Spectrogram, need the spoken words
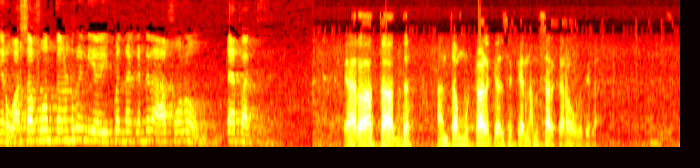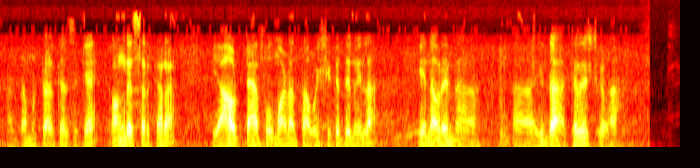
ಏನು ಹೊಸ ಫೋನ್ ತಗೊಂಡ್ರು ಇಪ್ಪತ್ನಾಲ್ಕು ಗಂಟೆ ಆ ಫೋನು ಟ್ಯಾಪ್ ಆಗ್ತದೆ. ಯಾರೋ ಅತ್ತಾದ ಅಂತ ಮುಟ್ಟಾಳ ಕೆಲಸಕ್ಕೆ ನಮ್ಮ ಸರ್ಕಾರ ಹೋಗುದಿಲ್ಲ. ಅಂತ ಮುಟ್ಟಾಳ ಕೆಲಸಕ್ಕೆ ಕಾಂಗ್ರೆಸ್ ಸರ್ಕಾರ ಯಾವ ಟ್ಯಾಪು ಮಾಡೋಂಥ ಅವಶ್ಯಕತೆಯೂ ಇಲ್ಲ. ಏನು ಅವರೇನು ಇದ್ದ ಟೆರರಿಸ್ಟ್ಗಳ?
